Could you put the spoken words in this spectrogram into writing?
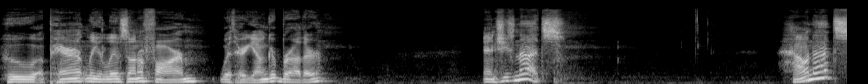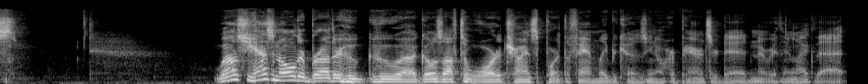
who apparently lives on a farm with her younger brother, and she's nuts. How nuts? Well, she has an older brother who who uh, goes off to war to try and support the family because you know her parents are dead and everything like that.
